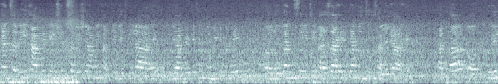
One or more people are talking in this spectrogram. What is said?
त्यांचं रिहॅबिलिटेशनचा विषय आम्ही हाती घेतलेला आहे. रिहॅबिलिटेशन कमिटीमध्ये लोकांची लोकांचे जे अर्ज आहेत त्या मंजूर झालेल्या आहेत. आता पुढील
